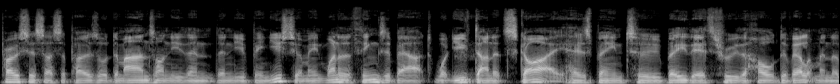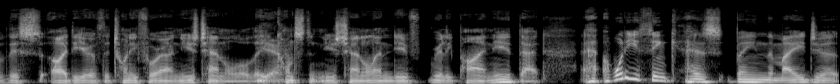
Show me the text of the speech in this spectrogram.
process, I suppose, or demands on you than than you've been used to. I mean, one of the things about what you've done at Sky has been to be there through the whole development of this idea of the 24-hour news channel or the Yeah. constant news channel, and you've really pioneered that. What do you think has been the major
